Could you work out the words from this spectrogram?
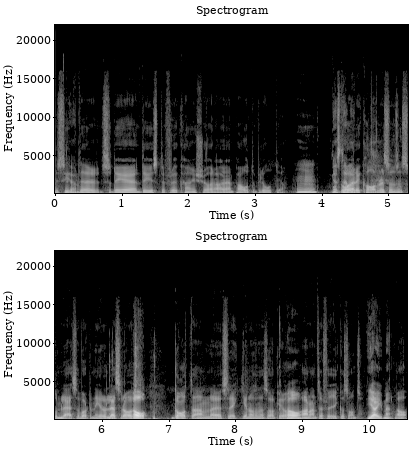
Det sitter, så det, det är just det, för du kan ju köra den på autopilot ja. Mm. Och då är det kameror som, som läser vart den är och läser av Ja, gatan, eh, sträcken och sådana saker och Ja. annan trafik och sånt. jajamän. Ja.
